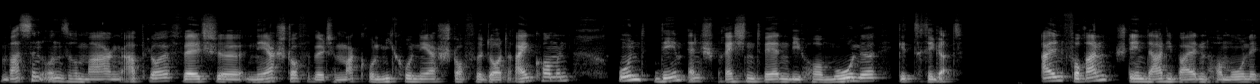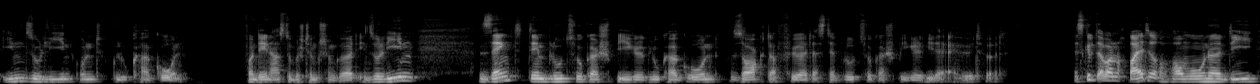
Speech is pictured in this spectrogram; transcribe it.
was in unserem Magen abläuft, welche Nährstoffe, welche Makro- und Mikronährstoffe dort reinkommen und dementsprechend werden die Hormone getriggert. Allen voran stehen da die beiden Hormone Insulin und Glucagon. Von denen hast du bestimmt schon gehört. Insulin senkt den Blutzuckerspiegel, Glucagon sorgt dafür, dass der Blutzuckerspiegel wieder erhöht wird. Es gibt aber noch weitere Hormone, die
